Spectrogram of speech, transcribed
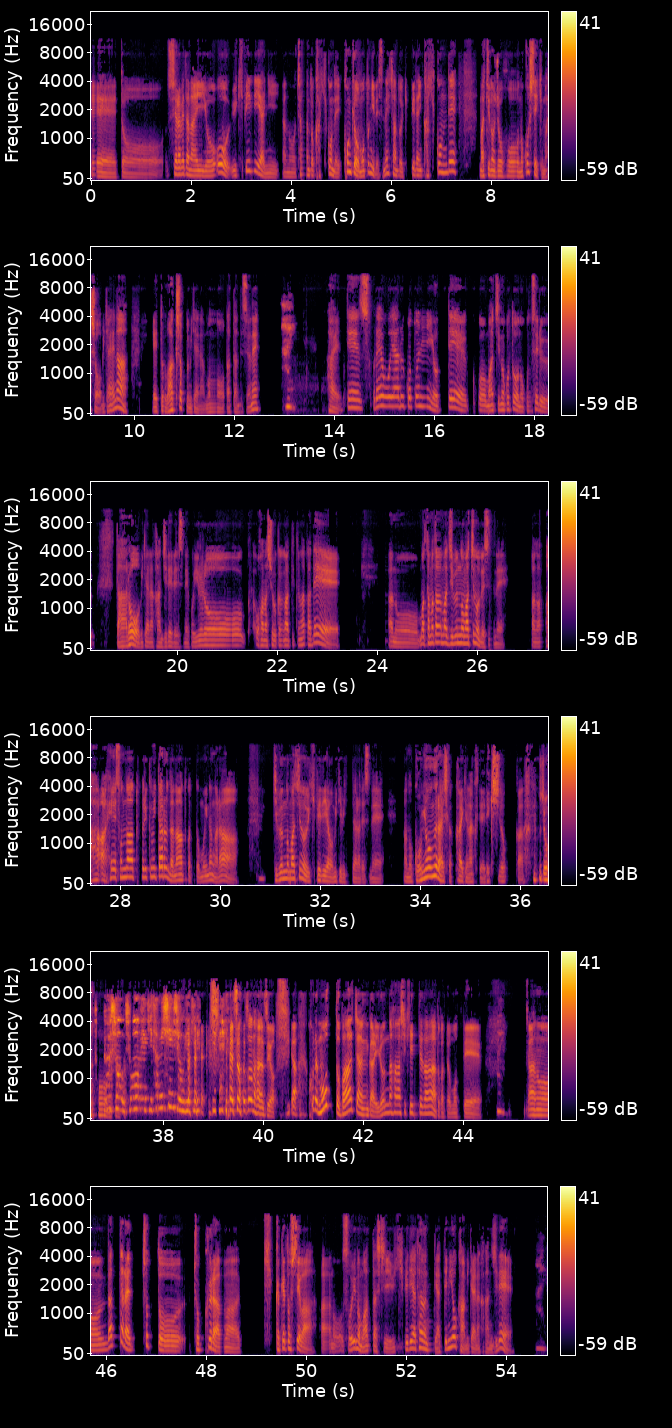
えっ、と、調べた内容をウィキペディアに、あの、ちゃんと書き込んで、根拠をもとにですね、ちゃんとウィキペディアに書き込んで、街の情報を残していきましょう、みたいな、えっ、と、ワークショップみたいなものだったんですよね。はい。はい。で、それをやることによって、こう、街のことを残せるだろう、みたいな感じでですね、こう、いろいろお話を伺っていた中で、あの、まあ、たまたま自分の街のですね、あの、あ、あ、へえ、そんな取り組みってあるんだな、とかって思いながら、自分の街のウィキペディアを見てみたらですね、あの、5行ぐらいしか書いてなくて、歴史とかの情報を。衝衝撃、寂しい衝撃ですね。いや、そう、そうなんですよ。いや、これもっとばあちゃんからいろんな話聞いてたなとかって思って、あの、だったらちょっと、ちょっくら、まあ、きっかけとしては、あの、そういうのもあったし、ウィキペディアタウンってやってみようか、みたいな感じで、はい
